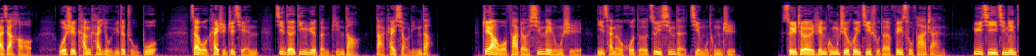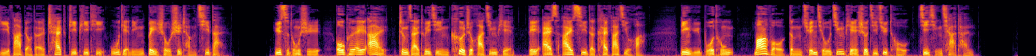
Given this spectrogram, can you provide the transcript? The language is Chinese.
大家好，我是侃侃有余的主播。在我开始之前，记得订阅本频道，打开小铃铛，这样我发表新内容时，你才能获得最新的节目通知。随着人工智慧技术的飞速发展，预计今年底发表的 ChatGPT 5.0备受市场期待。与此同时，OpenAI 正在推进客制化晶片 ASIC 的开发计划，并与博通。Marvel 等全球晶片设计巨头进行洽谈。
